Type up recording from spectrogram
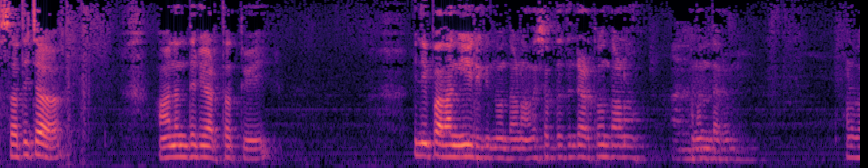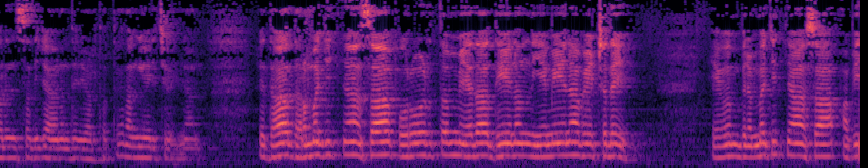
സതിച്ച ആനന്ദരി അർത്ഥത്വേ ഇനിയിപ്പോ അത് അംഗീകരിക്കുന്നു. എന്താണ്? അധശബ്ദത്തിന്റെ അർത്ഥം എന്താണ്? അനന്തരം. ആണ് പറയുന്നത് സതിച്ച ആനന്ദരി അർത്ഥത്തെ അത് അംഗീകരിച്ചു കഴിഞ്ഞാൽ യഥാ ധർമ്മജിജ്ഞാസ പൂർവൃത്തം ഏതാധീനം നിയമേനാപേക്ഷതേ. എവം ബ്രഹ്മജിജ്ഞാസ അപി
